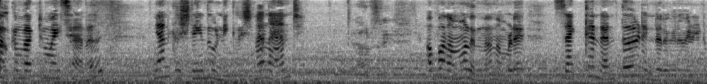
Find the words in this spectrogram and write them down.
welcome back to my channel ഞാൻ കൃഷ്ണേന്ദു ഉണ്ണി കൃഷ്ണൻ ആൻഡ് അപ്പൊ നമ്മൾ ഇന്ന് നമ്മുടെ സെക്കൻഡ് ആൻഡ് തേർഡ് ഇന്റർവ്യൂവിന് വേണ്ടിയിട്ട്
